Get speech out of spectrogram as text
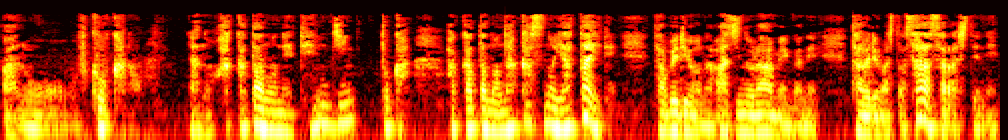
あの、福岡の、あの、博多のね、天神とか、博多の中洲の屋台で食べるような味のラーメンがね、食べれました。サラサラしてね、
